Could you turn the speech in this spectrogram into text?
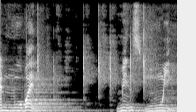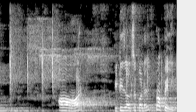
and mobile means moving or it is also called as propelling.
